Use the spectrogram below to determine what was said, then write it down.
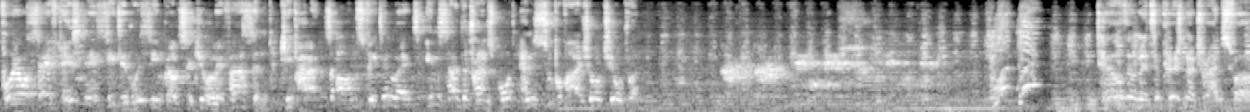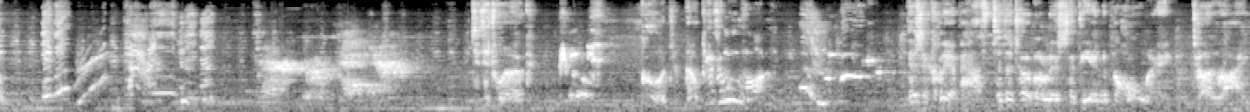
for your safety, stay seated with seatbelts securely fastened. Keep hands, arms, feet, and legs inside the transport and supervise your children. What? Tell them it's a prisoner transfer. Mm-hmm. Did it work? Good. Now get a move on. There's a clear path to the turbo lift at the end of the hallway. Turn right.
